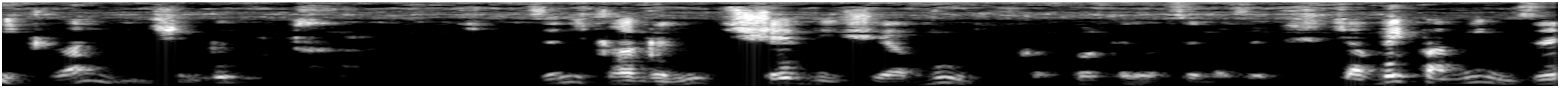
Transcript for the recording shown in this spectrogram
נקרא עניין של גלות. זה נקרא גלות שבי, שעבוד, כל כיוצא בזה, שהרבה פעמים זה,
